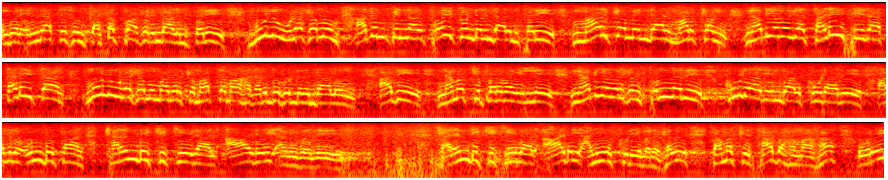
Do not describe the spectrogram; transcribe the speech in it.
உங்கள் எல்லாத்துக்கும் கசப்பாக இருந்தாலும் சரி முழு உலகமும் அதன் பின்னால் போய்க் கொண்டிருந்தாலும் சரி மார்க்கம் என்றால் மார்க்கம் நபியவங்க தடை செய்தால் தடைத்தான் முழு உலகமும் அதற்கு மாற்றமாக நடந்து கொண்டிருந்தாலும் அது நமக்கு பரவாயில்லை. நபி அவர்கள் சொன்னது கூடாது என்றால் கூடாது. அதுல ஒன்று தான் கரண்டைக்கு கீழால் ஆடை அணிவது. கரண்டிக்கு கீழால் ஆடை அணியக்கூடியவர்கள் தமக்கு சாதகமாக ஒரே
